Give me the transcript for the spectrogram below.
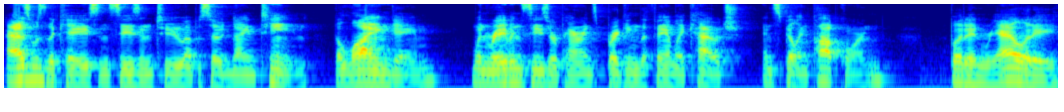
as was the case in season 2, episode 19, The Lying Game, when Raven sees her parents breaking the family couch and spilling popcorn. But in reality,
